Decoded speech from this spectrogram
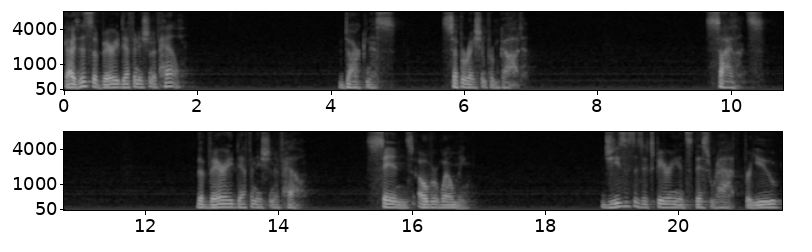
Guys, this is a very definition of hell darkness, separation from God, silence. The very definition of hell sins overwhelming. Jesus has experienced this wrath for you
